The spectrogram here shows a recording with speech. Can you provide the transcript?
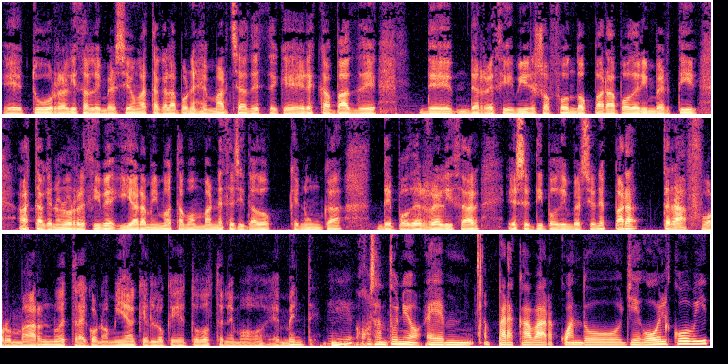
eh, tú realizas la inversión hasta que la pones en marcha, desde que eres capaz de, de, de, recibir esos fondos para poder invertir hasta que no los recibe y ahora mismo estamos más necesitados que nunca de poder realizar ese tipo de inversiones para transformar nuestra economía, que es lo que todos tenemos en mente. Eh, José Antonio, eh, para acabar, cuando llegó el COVID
